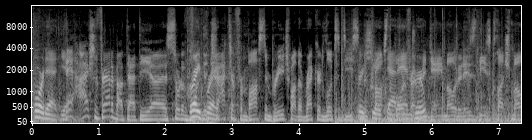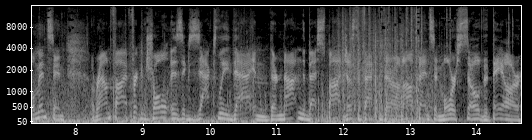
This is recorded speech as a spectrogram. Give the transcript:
Four dead. Yeah. Yeah, I actually forgot about that. The uh, sort of Great the break. detractor from Boston Breach, while the record looks decent Appreciate across that, the board for every game mode, it is these clutch moments. And a round five for Control is exactly that. And they're not in the best spot. Just the fact that they're on offense, and more so that they are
